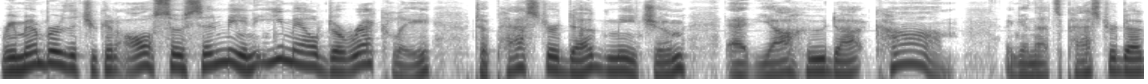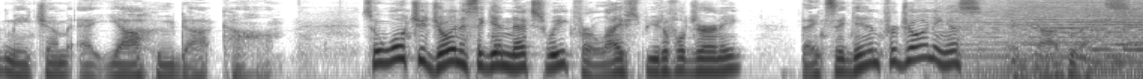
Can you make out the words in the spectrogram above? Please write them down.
Remember that you can also send me an email directly to Pastor Doug Meacham at yahoo.com. Again, that's Pastor Doug Meacham at yahoo.com. So won't you join us again next week for Life's Beautiful Journey? Thanks again for joining us, and God bless.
